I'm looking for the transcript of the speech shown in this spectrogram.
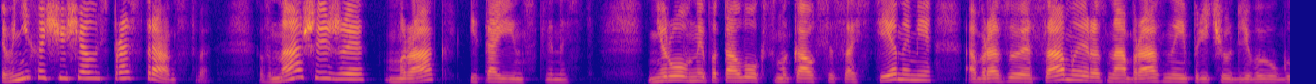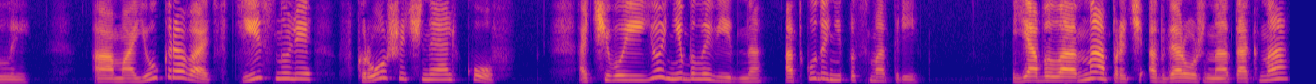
в них ощущалось пространство. В нашей же мрак и таинственность. Неровный потолок смыкался со стенами, образуя самые разнообразные причудливые углы, а мою кровать втиснули в крошечный альков, отчего ее не было видно, откуда ни посмотри. Я была напрочь отгорожена от окна,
